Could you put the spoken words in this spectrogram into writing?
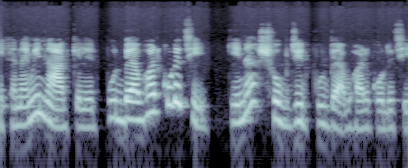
এখানে আমি নারকেলের পুর ব্যবহার করেছি। কিনা সবজির পুর ব্যবহার করেছি।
